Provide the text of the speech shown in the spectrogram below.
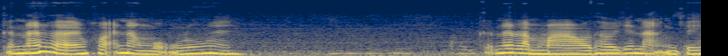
Cái này là em khỏi nặng mụn luôn này. Cái này là màu thôi chứ nặng chi.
